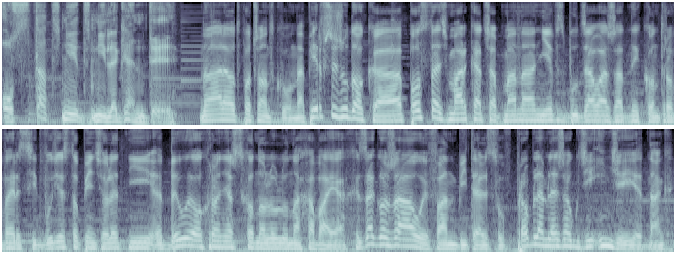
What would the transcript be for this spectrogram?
Ostatnie dni legendy. No ale od początku. Na pierwszy rzut oka postać Marka Chapmana nie wzbudzała żadnych kontrowersji. 25-letni były ochroniarz z Honolulu na Hawajach. Zagorzały fan Beatlesów. Problem leżał gdzie indziej jednak.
